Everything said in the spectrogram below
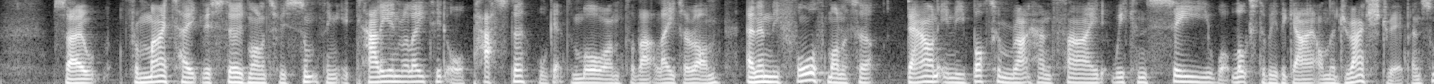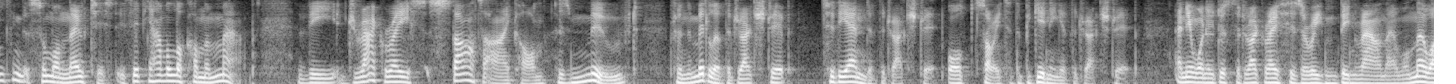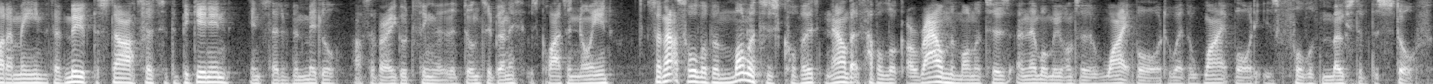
So, from my take, this third monitor is something Italian related or pasta. We'll get more onto that later on. And then the fourth monitor down in the bottom right hand side we can see what looks to be the guy on the drag strip and something that someone noticed is if you have a look on the map the drag race starter icon has moved from the middle of the drag strip to the end of the drag strip or sorry to the beginning of the drag strip anyone who does the drag races or even been round there will know what I mean. They've moved the starter to the beginning instead of the middle. That's a very good thing that they've done, to be honest. It was quite annoying. So that's all of the monitors covered. Now let's have a look around the monitors and then we'll move on to the whiteboard where the whiteboard is full of most of the stuff.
